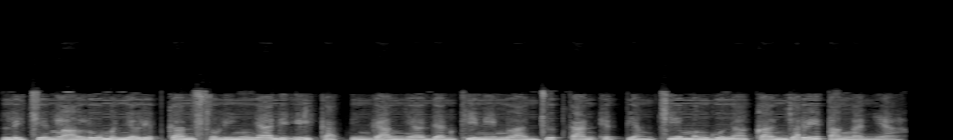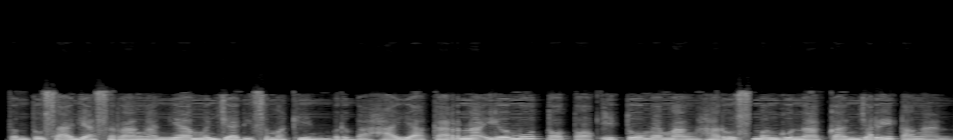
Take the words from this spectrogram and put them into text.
Licin lalu menyelipkan sulingnya di ikat pinggangnya dan kini melanjutkan it yang ci menggunakan jari tangannya. Tentu saja serangannya menjadi semakin berbahaya karena ilmu totok itu memang harus menggunakan jari tangan.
